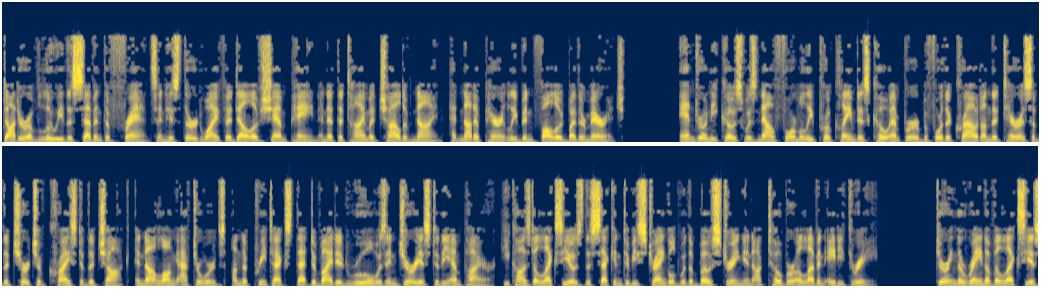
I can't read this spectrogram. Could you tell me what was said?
daughter of Louis VII of France and his third wife Adèle of Champagne and at the time a child of nine, had not apparently been followed by their marriage. Andronikos was now formally proclaimed as co-emperor before the crowd on the terrace of the Church of Christ of the Chalke, and not long afterwards, on the pretext that divided rule was injurious to the empire, he caused Alexios II to be strangled with a bowstring in October 1183. During the reign of Alexius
